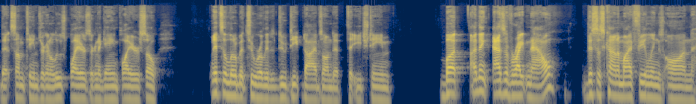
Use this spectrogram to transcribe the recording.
that some teams are going to lose players, they're going to gain players. So it's a little bit too early to do deep dives onto to each team. But I think as of right now, this is kind of my feelings on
